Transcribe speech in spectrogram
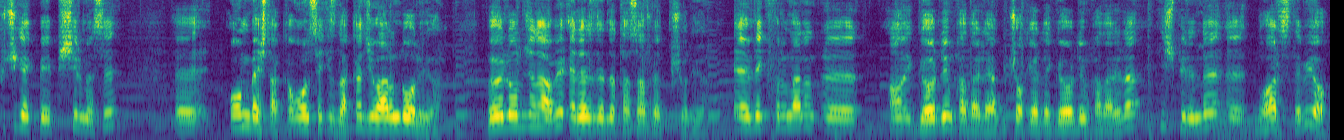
küçük ekmeği pişirmesi e, 15 dakika, 18 dakika civarında oluyor. Böyle olunca ne yapıyor? Enerjiden de tasarruf etmiş oluyor. Evdeki fırınların e, gördüğüm kadarıyla, birçok yerde gördüğüm kadarıyla hiçbirinde e, buhar sistemi yok.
